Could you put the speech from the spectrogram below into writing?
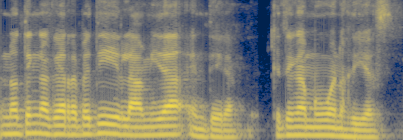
no tenga que repetir la amidad entera. Que tengan muy buenos días.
